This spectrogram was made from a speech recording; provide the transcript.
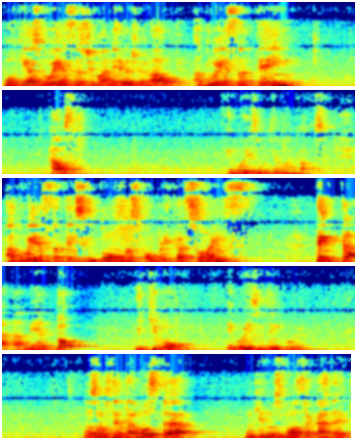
Porque as doenças, de maneira geral, a doença tem Causa. Egoísmo tem uma causa. A doença tem sintomas, complicações, tem tratamento e que bom, egoísmo tem cura. Nós vamos tentar mostrar o que nos mostra Kardec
